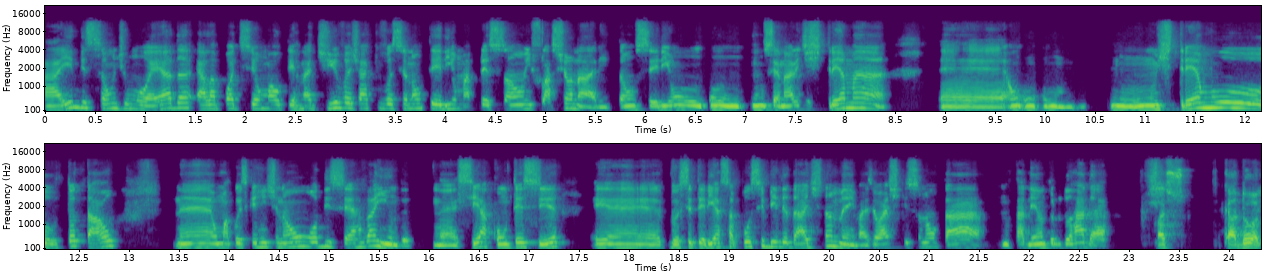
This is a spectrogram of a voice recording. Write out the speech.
a emissão de moeda ela pode ser uma alternativa, já que você não teria uma pressão inflacionária. Então, seria um, um, um cenário de extrema. É, um, um, extremo total, né, uma coisa que a gente não observa ainda. Né? Se acontecer, é, você teria essa possibilidade também, mas eu acho que isso não está não tá dentro do radar. Mas, Cadu,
